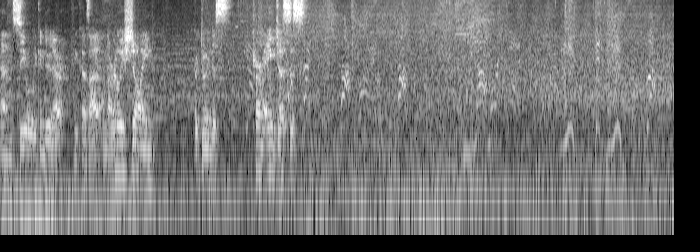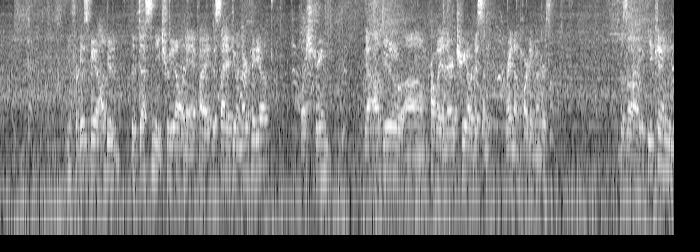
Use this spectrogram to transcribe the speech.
and see what we can do there because I, I'm not really showing or doing this tournament any justice. And for this video, I'll do the Destiny trio, and if I decide to do another video or stream, Yeah, I'll do um, probably a nerd trio, just some random party members. Because uh, you can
